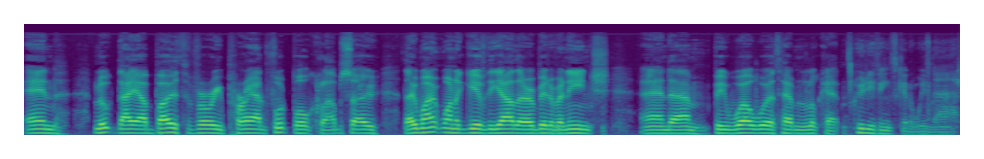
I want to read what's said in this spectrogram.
And look, they are both very proud football clubs, so they won't want to give the other a bit of an inch and um, be well worth having a look at. Who do you think's going to win that?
